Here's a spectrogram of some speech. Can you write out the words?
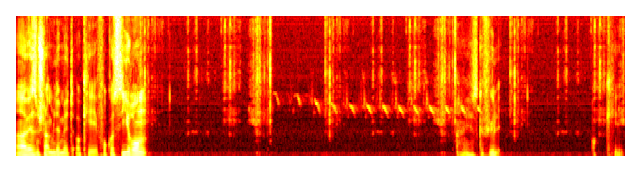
Ah, wir sind schon am Limit. Okay, Fokussierung. Habe ich das Gefühl. Okay.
